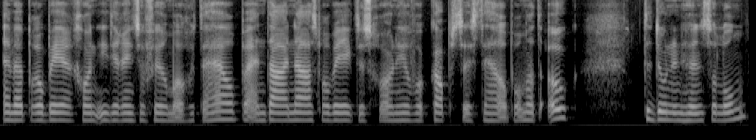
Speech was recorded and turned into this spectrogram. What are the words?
En we proberen gewoon iedereen zoveel mogelijk te helpen. En daarnaast probeer ik dus gewoon heel veel kapsters te helpen om dat ook te doen in hun salon.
